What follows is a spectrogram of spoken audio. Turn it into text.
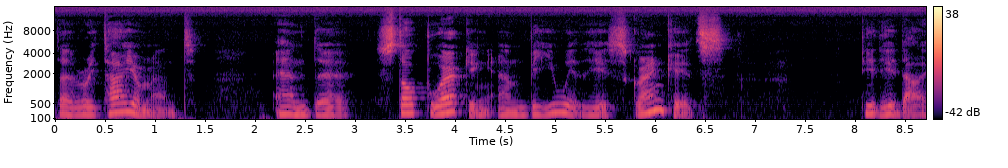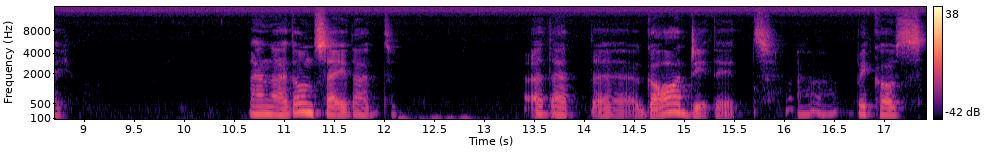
the retirement and uh, stop working and be with his grandkids, did he die. And I don't say that uh, that uh, God did it uh, because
